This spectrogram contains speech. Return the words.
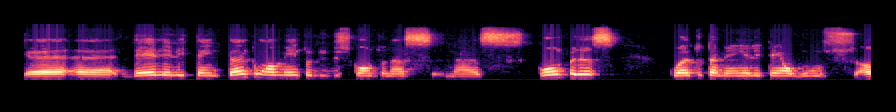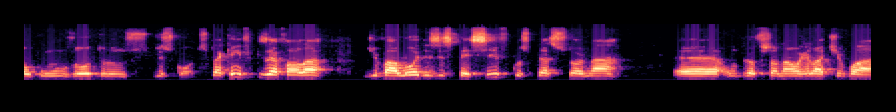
é, é, dele, ele tem tanto um aumento de desconto nas, nas compras, quanto também ele tem alguns, alguns outros descontos. Para quem quiser falar de valores específicos para se tornar é, um profissional relativo à,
